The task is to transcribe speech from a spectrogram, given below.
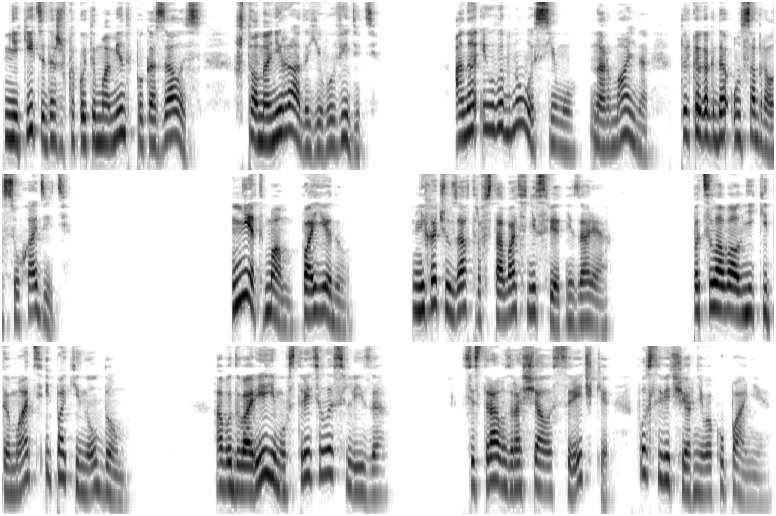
Никите даже в какой-то момент показалось, что она не рада его видеть. Она и улыбнулась ему, нормально, только когда он собрался уходить. «Нет, мам, поеду. Не хочу завтра вставать ни свет ни заря». Поцеловал Никита мать и покинул дом. А во дворе ему встретилась Лиза. Сестра возвращалась с речки после вечернего купания.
